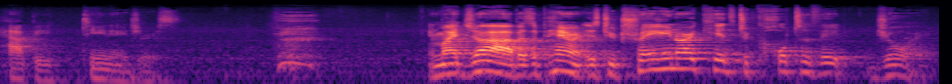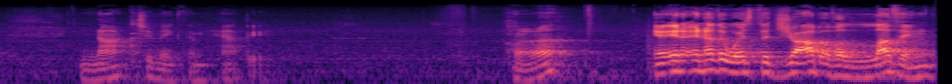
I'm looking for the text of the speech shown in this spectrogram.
happy teenagers. And my job as a parent is to train our kids to cultivate joy, not to make them happy. Huh? In, in, other words, the job of a loving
